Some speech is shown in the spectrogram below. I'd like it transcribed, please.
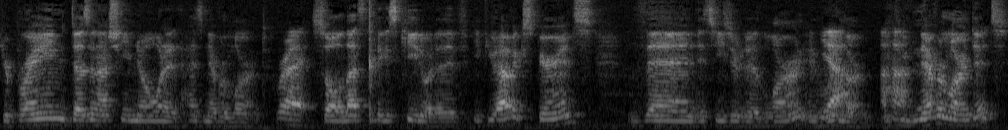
Your brain doesn't actually know what it has never learned. right. So that's the biggest key to it. If, if you have experience, then it's easier to learn and Yeah, relearn. uh-huh. If you've never learned it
